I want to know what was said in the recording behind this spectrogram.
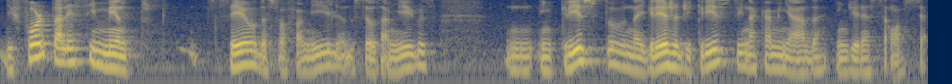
de fortalecimento seu, da sua família, dos seus amigos, em Cristo, na igreja de Cristo e na caminhada em direção ao céu.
